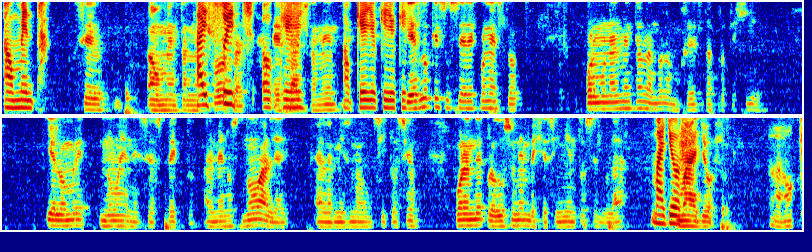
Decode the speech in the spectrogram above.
Aumenta. se aumentan las Hay cosas. switch. Ok. Exactamente. Ok, ok, ok. ¿Qué es lo que sucede con esto? Hormonalmente hablando, la mujer está protegida y el hombre no en ese aspecto, al menos no a la, a la misma situación. Por ende, produce un envejecimiento celular Mayor. mayor. Ah, ok.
